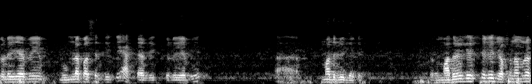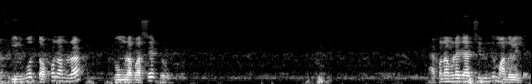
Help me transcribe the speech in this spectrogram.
চলে যাবে বুমলা পাসের দিকে, একটা দিক চলে যাবে মাদুরী লেকের দিকে। তো মাদুরি লেক থেকে যখন আমরা ফিরবো, তখন আমরা বুমলা পাসে ঢুকবো। এখন আমরা যাচ্ছি কিন্তু মাদুরী লেক।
